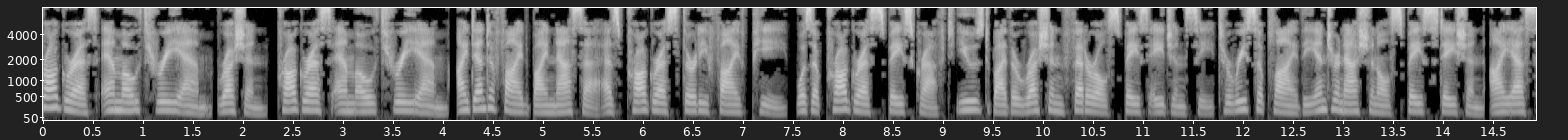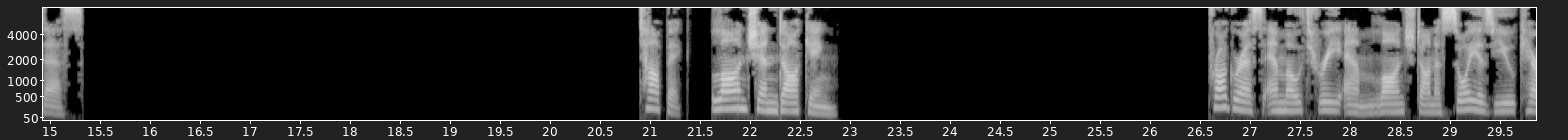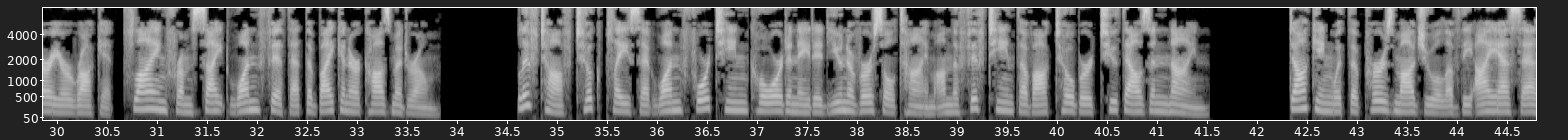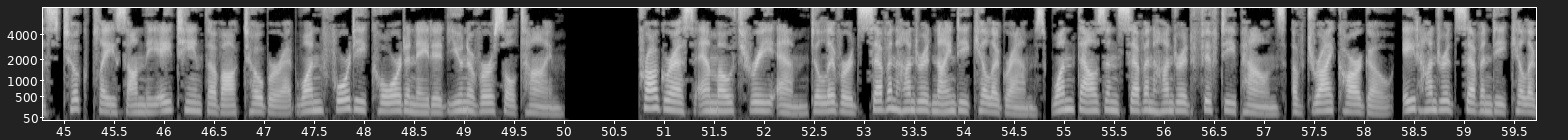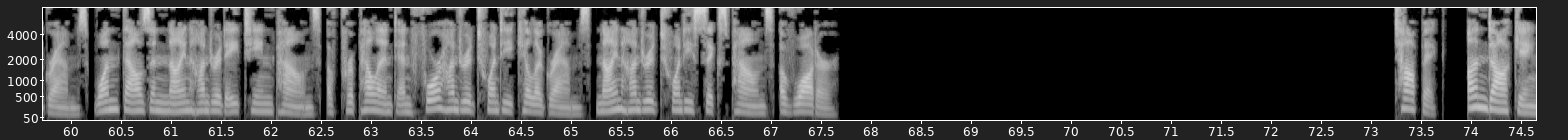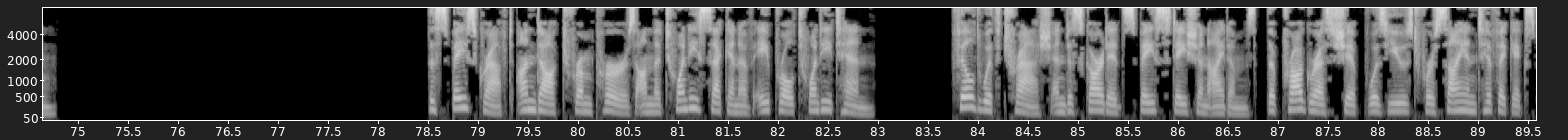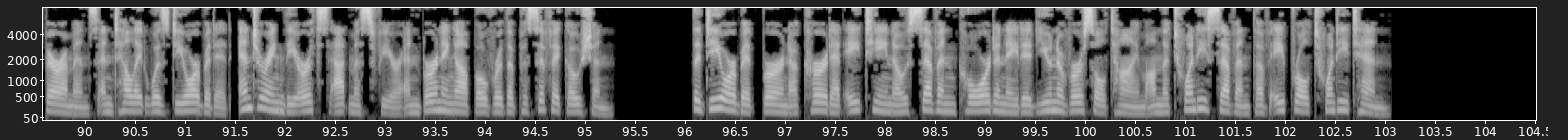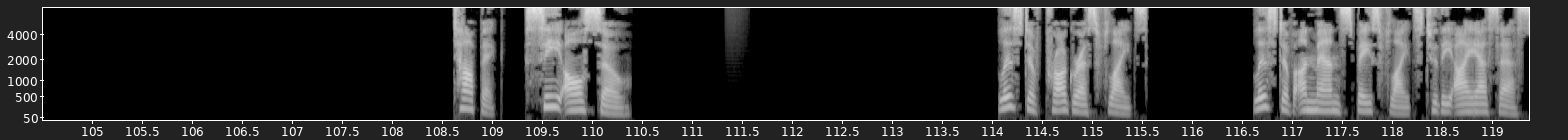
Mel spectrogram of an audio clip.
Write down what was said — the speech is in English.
Progress MO3M Russian, Progress MO3M, identified by NASA as Progress 35P, was a Progress spacecraft used by the Russian Federal Space Agency to resupply the International Space Station ISS. Launch and docking Progress MO3M launched on a Soyuz U carrier rocket, flying from Site 1/5 at the Baikonur Cosmodrome. Liftoff took place at 1:14 Coordinated Universal Time on 15 October 2009. Docking with the Pirs module of the ISS took place on 18 October at 1:40 Coordinated Universal Time. Progress MO3M delivered 790 kilograms, 1750 pounds of dry cargo, 870 kilograms, 1918 pounds of propellant and 420 kilograms, 926 pounds of water. Topic: Undocking The spacecraft undocked from Pirs on the 22nd of April 2010. Filled with trash and discarded space station items, the Progress ship was used for scientific experiments until it was deorbited, entering the Earth's atmosphere and burning up over the Pacific Ocean. The deorbit burn occurred at 1807 Coordinated Universal Time on 27 April 2010. Topic. See also. List of Progress flights. List of unmanned spaceflights to the ISS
